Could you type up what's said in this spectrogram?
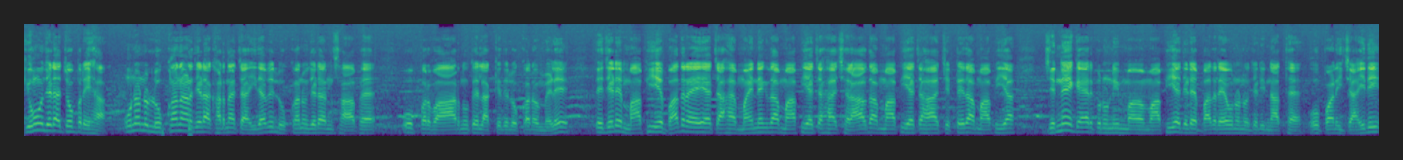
ਕਿਉਂ ਜਿਹੜਾ ਚੁੱਪ ਰਿਹਾ? ਉਹਨਾਂ ਨੂੰ ਲੋਕਾਂ ਨਾਲ ਜਿਹੜਾ ਖੜਨਾ ਚਾਹੀਦਾ ਵੀ ਲੋਕਾਂ ਨੂੰ ਜਿਹੜਾ ਇਨਸਾਫ ਹੈ ਉਹ ਪਰਿਵਾਰ ਨੂੰ ਤੇ ਇਲਾਕੇ ਦੇ ਲੋਕਾਂ ਨੂੰ ਮਿਲੇ ਤੇ ਜਿਹੜੇ ਮਾਫੀਏ ਵੱਧ ਰਹੇ ਆ, ਚਾਹੇ ਮਾਈਨਿੰਗ ਦਾ ਮਾਫੀਆ, ਚਾਹੇ ਸ਼ਰਾਬ ਦਾ ਮਾਫੀਆ, ਚਾਹੇ ਚਿੱਟੇ ਦਾ ਮਾਫੀਆ, ਜਿੰਨੇ ਗੈਰ ਕਾਨੂੰਨੀ ਮਾ- ਮਾਫੀਆ ਜਿਹੜੇ ਵੱਧ ਰਹੇ ਉਹਨਾਂ ਨੂੰ ਜਿਹੜੀ ਨੱਥ ਹੈ, ਉਹ ਪਾਣੀ ਚਾਹੀਦੀ।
